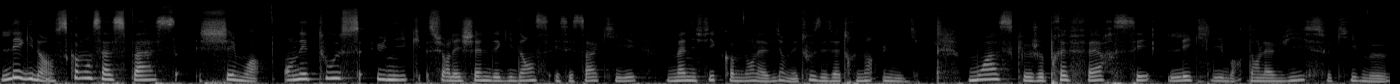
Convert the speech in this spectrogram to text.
Les guidances, comment ça se passe chez moi? On est tous uniques sur les chaînes des guidances et c'est ça qui est magnifique comme dans la vie, on est tous des êtres humains uniques. Moi, ce que je préfère, c'est l'équilibre. Dans la vie, ce qui me,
